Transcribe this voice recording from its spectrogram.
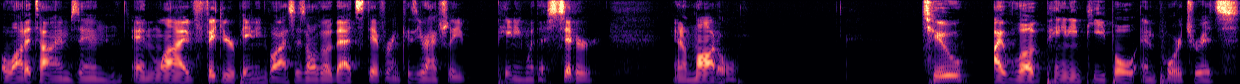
a lot of times in in live figure painting classes, although that's different because you're actually painting with a sitter and a model. Two, I love painting people and portraits,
